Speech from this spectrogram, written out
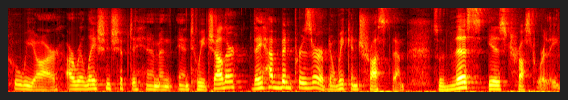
who we are, our relationship to Him and, and to each other, they have been preserved and we can trust them. So this is trustworthy.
